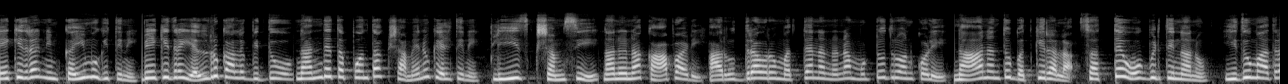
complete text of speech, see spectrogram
ಬೇಕಿದ್ರೆ ನಿಮ್ ಕೈ ಮುಗಿತೀನಿ. ಬೇಕಿದ್ರೆ ಎಲ್ರು ಕಾಲಕ್ ಬಿದ್ದು ನಂದೇ ತಪ್ಪು ಅಂತ ಕ್ಷಮೆನೂ ಕೇಳ್ತೀನಿ. ಪ್ಲೀಸ್ ಕ್ಷಮಿಸಿ, ನನ್ನನ್ನ ಕಾಪಾಡಿ. ಆ ರುದ್ರ ಅವರು ಮತ್ತೆ ನನ್ನನ್ನ ಮುಟ್ಟಿದ್ರು ಅನ್ಕೊಳ್ಳಿ. ನಾನಂತೂ ಬದುಕಿರಲ್ಲ. ಸತ್ತೇ ಹೋಗ್ಬಿಡ್ತೀನಿ ನಾನು. ಇದು ಮಾತ್ರ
